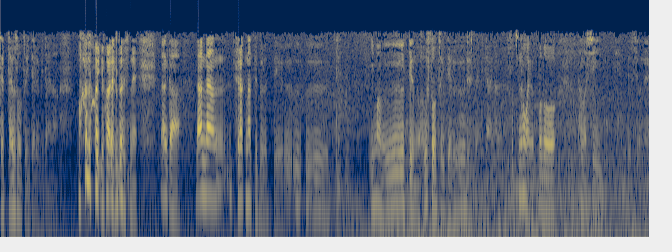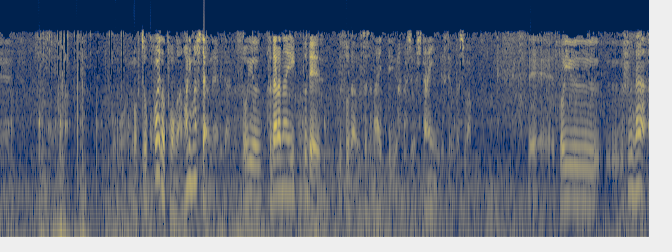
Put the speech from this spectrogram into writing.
絶対嘘をついてるみたいな。もの言われるとですねなんかだんだん辛くなってくるっていう、うう今のうーっていうのは嘘をついてるうーですねみたいな、そっちの方がよっぽど楽しいですよね。もうちょっと声のトーンが上がりましたよねみたいな、そういうくだらないことで嘘だ、嘘じゃないっていう話をしたいんですよ、私は。でそういう風な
